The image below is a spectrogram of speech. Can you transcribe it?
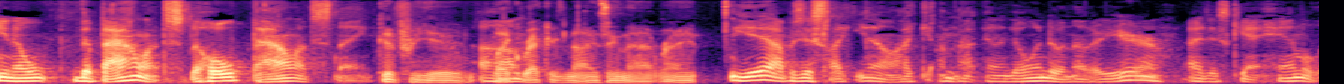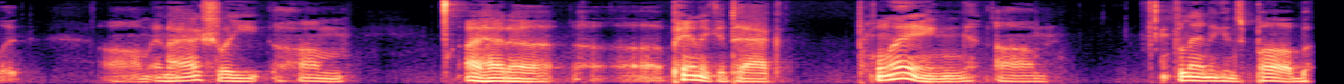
You know, the balance, the whole balance thing. good for you, Um, like recognizing that, right? Yeah, I was just like, you know, I, am not going to go into another year. I just can't handle it. Um, and I actually, um, I had a, a, a panic attack playing um, Flanagan's Pub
